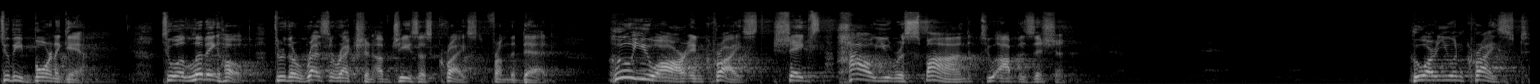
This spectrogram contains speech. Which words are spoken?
to be born again to a living hope through the resurrection of Jesus Christ from the dead. Who you are in Christ shapes how you respond to opposition. Who are you in Christ?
